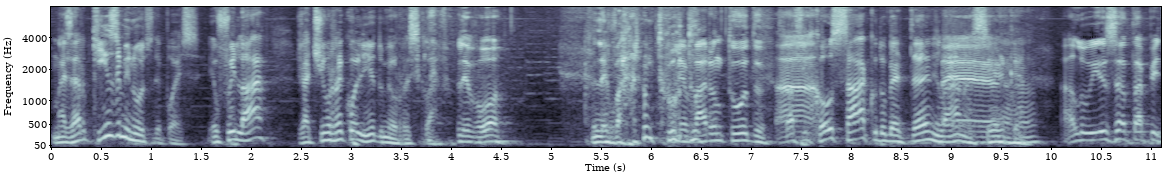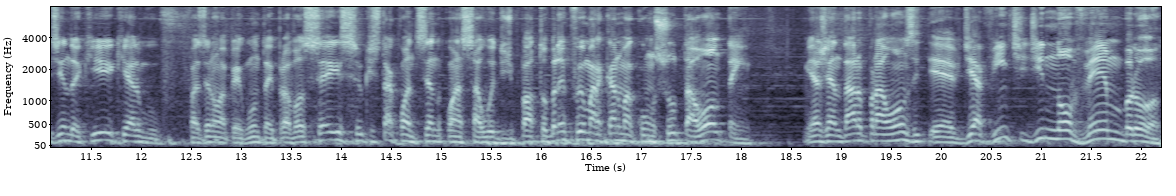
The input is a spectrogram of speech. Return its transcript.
Mas eram 15 minutos depois. Eu fui lá, já tinham recolhido o meu reciclável. Levou. Levaram tudo. Levaram tudo. Só ficou o saco do Bertani lá na É, cerca. aham. A Luísa está pedindo aqui, quero fazer uma pergunta aí para vocês. O que está acontecendo com a saúde de Pato Branco? Fui marcar uma consulta ontem. Me agendaram para 11, eh, dia 20 de novembro.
